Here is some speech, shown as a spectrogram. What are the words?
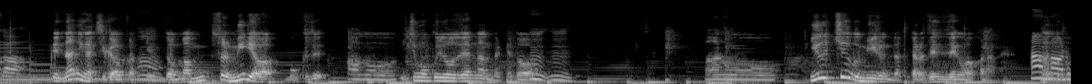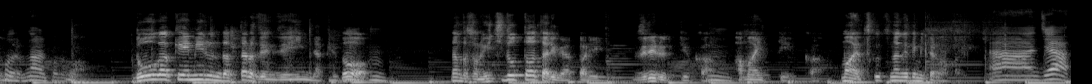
かで何が違うかっていうと、まあそれ見りゃ僕ぜあの一目瞭然なんだけど、うんうんあの YouTube 見るんだったら全然わからない。あなるほどなるほど。うん動画系見るんだったら全然いいんだけど、うんうんなんかその1ドットあたりがやっぱりずれるっていうか、うん甘いっていうかまあつつなげてみたらわかあーじゃ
